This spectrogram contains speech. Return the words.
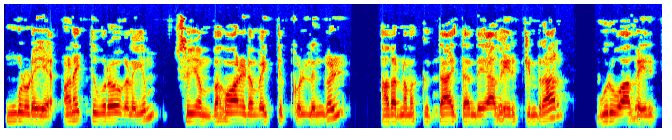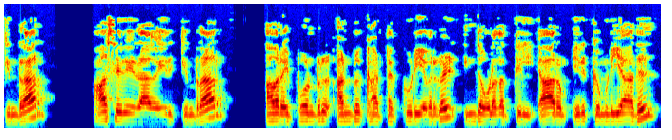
உங்களுடைய அனைத்து உறவுகளையும் சுயம் பகவானிடம் வைத்துக் கொள்ளுங்கள். அவர் நமக்கு தாய் தந்தையாக இருக்கின்றார். குருவாக இருக்கின்றார் ஆசிரியராக இருக்கின்றார். அவரை போன்று அன்பு காட்டக்கூடியவர்கள் இந்த உலகத்தில் யாரும் இருக்க முடியாது.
